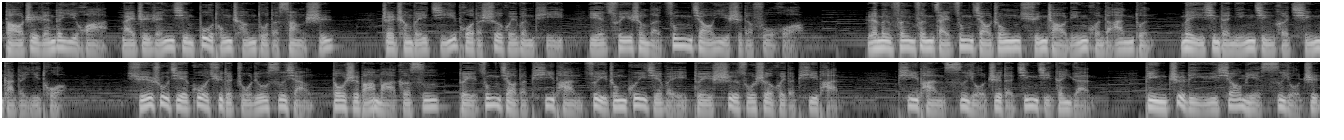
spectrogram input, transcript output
导致人的异化乃至人性不同程度的丧失，这成为急迫的社会问题，也催生了宗教意识的复活。人们纷纷在宗教中寻找灵魂的安顿、内心的宁静和情感的依托。学术界过去的主流思想都是把马克思对宗教的批判最终归结为对世俗社会的批判，批判私有制的经济根源。并致力于消灭私有制，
